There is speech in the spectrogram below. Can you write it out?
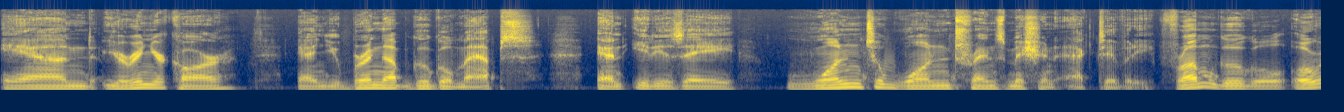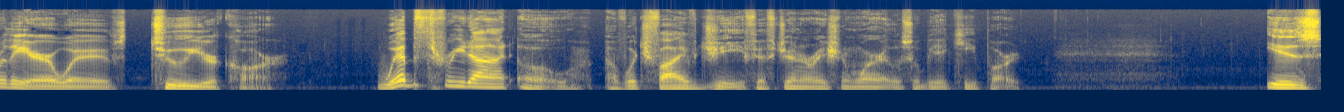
And you're in your car and you bring up Google Maps, and it is a one to one transmission activity from Google over the airwaves to your car. Web 3.0, of which 5G, fifth generation wireless, will be a key part, is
